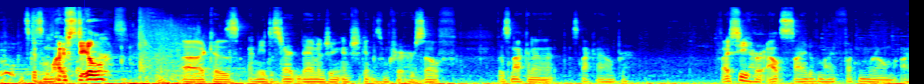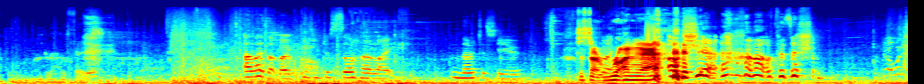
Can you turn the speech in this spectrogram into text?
Ooh, Let's get some life steal. it. Uh, I need to start damaging and she's getting some crit herself. But it's not gonna it's not gonna help her. I see her outside of my fucking realm, I will murder her face. I like that though because you just saw her like notice you. Just start Right. running at Oh shit, I'm out of position. Go in it.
